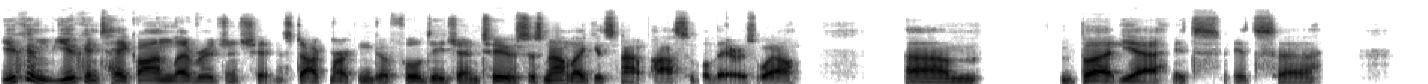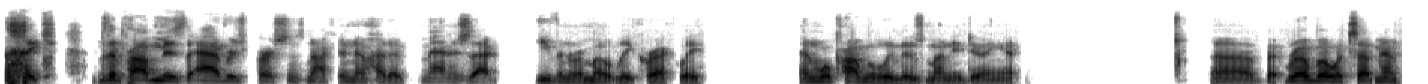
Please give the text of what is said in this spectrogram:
you can you can take on leverage and shit in stock market and go full degen too. So it's not like it's not possible there as well. Um, but yeah, it's it's uh, like the problem is the average person's not going to know how to manage that even remotely correctly, and we'll probably lose money doing it. Uh, but Robo, what's up, man?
